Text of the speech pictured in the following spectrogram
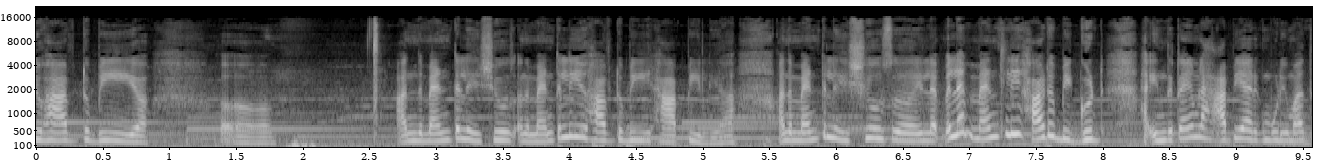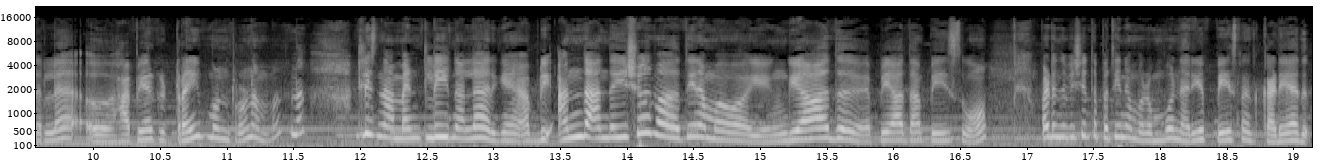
you have to be அந்த மென்டல் இஷ்யூஸ் அந்த mentally you have to be happy இல்லையா? அந்த மென்டல் இஷ்யூஸ் இல்லை இல்லை mentally have to be good இந்த டைமில் ஹாப்பியாக இருக்க முடியுமா தெரில ஹாப்பியாக uh, இருக்க ட்ரை பண்ணுறோம் நம்ம. ஆனால் அட்லீஸ்ட் நான் மென்டலி நல்லா இருக்கேன். அப்படி அந்த அந்த இஷ்யூஸ் பற்றி நம்ம எங்கேயாவது எப்பயாவது தான் பேசுவோம். பட் இந்த விஷயத்தை பற்றி நம்ம ரொம்ப நிறைய பேசினது கிடையாது.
